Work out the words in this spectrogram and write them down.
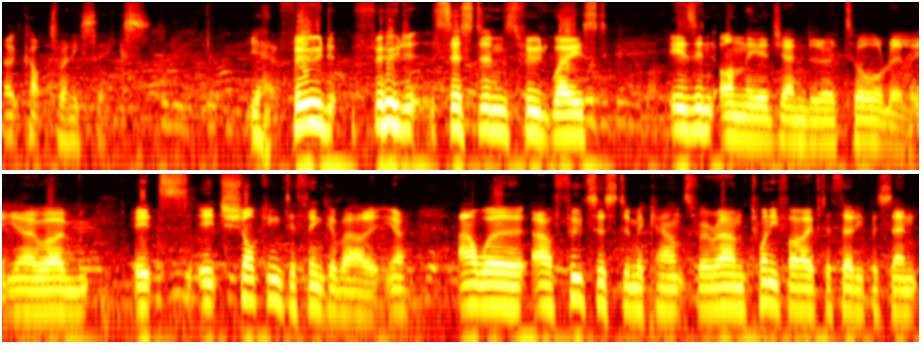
at COP26. Yeah, food, food systems, food waste isn't on the agenda at all. Really, you know, um, it's it's shocking to think about it. You know, our our food system accounts for around 25 to 30 percent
